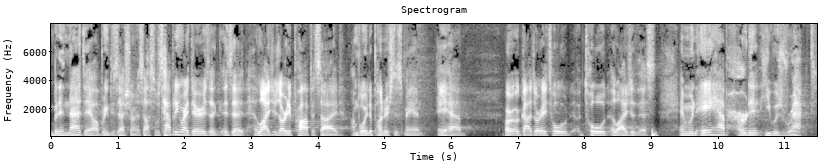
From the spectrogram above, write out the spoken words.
But in that day, I'll bring disaster on his house. So what's happening right there is, that, is that Elijah's already prophesied, I'm going to punish this man, Ahab. Or, or God's already told, told Elijah this. And when Ahab heard it, he was wrecked.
